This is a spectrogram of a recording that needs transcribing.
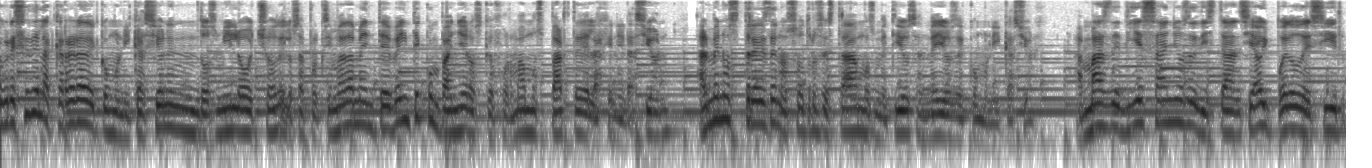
egresé de la carrera de comunicación en 2008, de los aproximadamente 20 compañeros que formamos parte de la generación, al menos tres de nosotros estábamos metidos en medios de comunicación. A más de 10 años de distancia, hoy puedo decir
